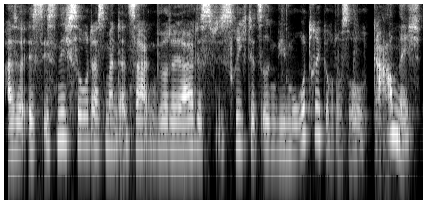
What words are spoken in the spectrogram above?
also es ist nicht so, dass man dann sagen würde, ja, das, das riecht jetzt irgendwie modrig oder so, gar nicht.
